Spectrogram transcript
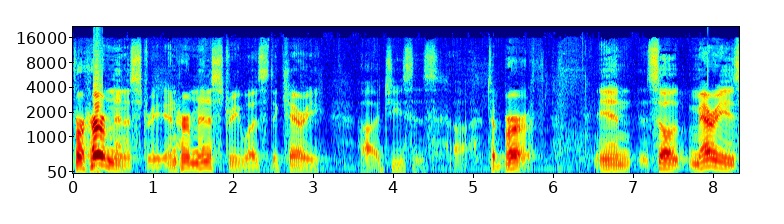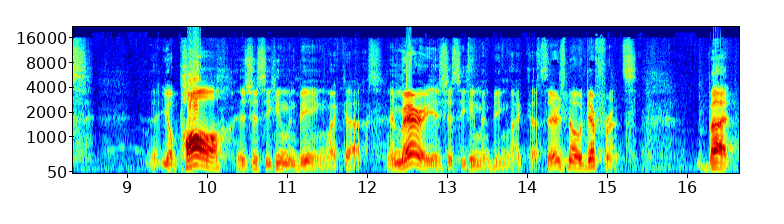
for her ministry, and her ministry was to carry uh, Jesus uh, to birth. And so Mary's, you know, Paul is just a human being like us, and Mary is just a human being like us. There's no difference. But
